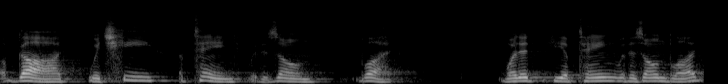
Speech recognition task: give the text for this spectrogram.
of God, which he obtained with his own blood. What did he obtain with his own blood?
